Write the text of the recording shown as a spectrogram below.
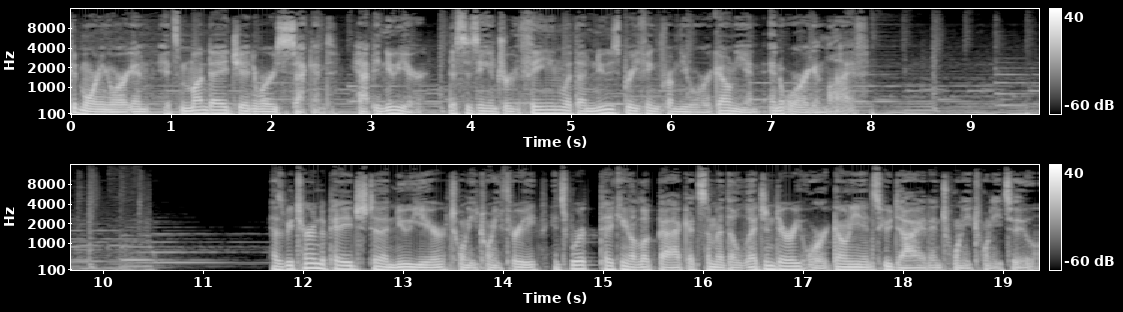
Good morning, Oregon. It's Monday, January 2nd. Happy New Year. This is Andrew Theen with a news briefing from the Oregonian and Oregon Live. As we turn the page to New Year 2023, it's worth taking a look back at some of the legendary Oregonians who died in 2022.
